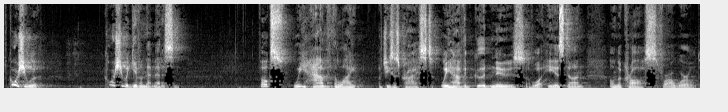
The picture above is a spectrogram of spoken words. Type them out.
Of course you would. Of course you would give them that medicine. Folks, we have the light of Jesus Christ. We have the good news of what he has done on the cross for our world.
